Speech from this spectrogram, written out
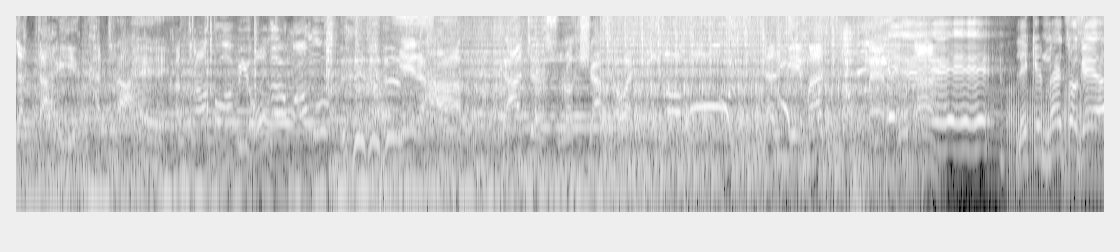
लगता है ये खतरा है। खतरा तो अभी होगा मामू। ये रहा। गाजर सुरक्षा कवच डरिए मत मैं हूँ ना। लेकिन मैं तो गया।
